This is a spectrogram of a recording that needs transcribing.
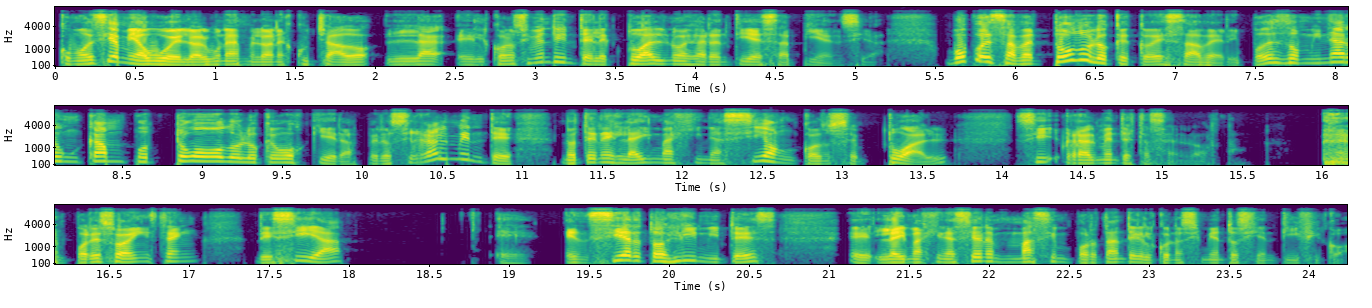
como decía mi abuelo, alguna vez me lo han escuchado, el conocimiento intelectual no es garantía de sapiencia. Vos podés saber todo lo que querés saber y podés dominar un campo todo lo que vos quieras, pero si realmente no tenés la imaginación conceptual, sí, realmente estás en el horno. Por eso Einstein decía, eh, en ciertos límites, eh, la imaginación es más importante que el conocimiento científico.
